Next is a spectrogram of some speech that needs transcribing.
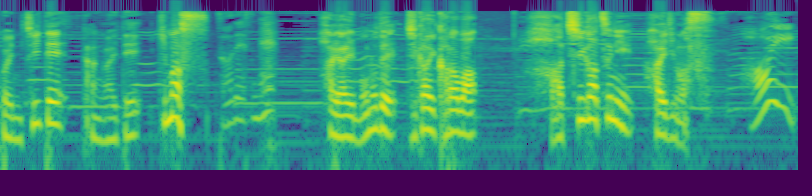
声について考えていきます。そうですね。早いもので次回からは8月に入ります。はい。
